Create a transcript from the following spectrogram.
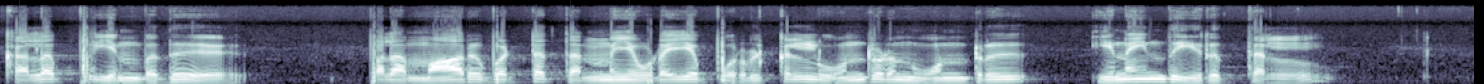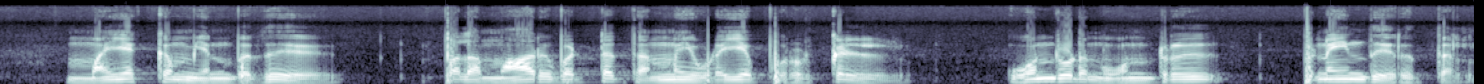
கலப்பு என்பது பல மாறுபட்ட தன்மையுடைய பொருட்கள் ஒன்றுடன் ஒன்று இணைந்து இருத்தல். மயக்கம் என்பது பல மாறுபட்ட தன்மையுடைய பொருட்கள் ஒன்றுடன் ஒன்று பிணைந்து இருத்தல்.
